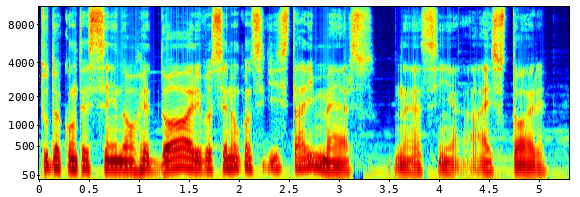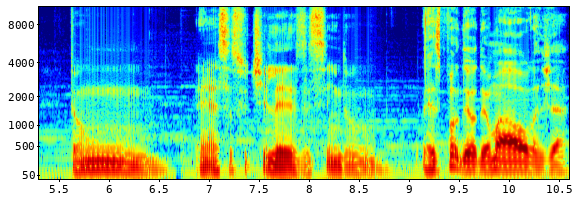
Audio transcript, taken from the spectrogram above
tudo acontecendo ao redor e você não conseguir estar imerso, né, assim, a, a história. Então, é essa sutileza, assim, do... Respondeu, deu uma aula já.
